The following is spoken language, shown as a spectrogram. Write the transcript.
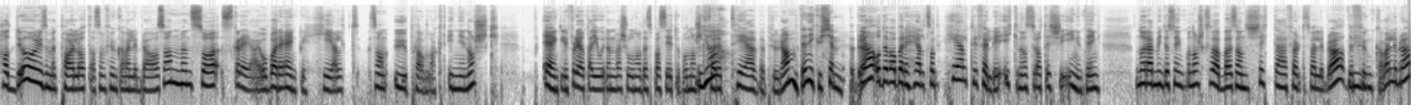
Hadde jo liksom et par låter som funka veldig bra og sånn, men så skled jeg jo bare egentlig helt sånn uplanlagt inn i norsk. Egentlig fordi at jeg gjorde en versjon av Despacito på norsk Ja. for et TV-program. Den gikk jo kjempebra. Ja, og det var bare helt sånn helt tilfeldig. Ikke noe strategi, ingenting. Når jeg begynte å synge på norsk, så var det bare sånn Shit, det her føltes veldig bra. Det Mm. veldig bra.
